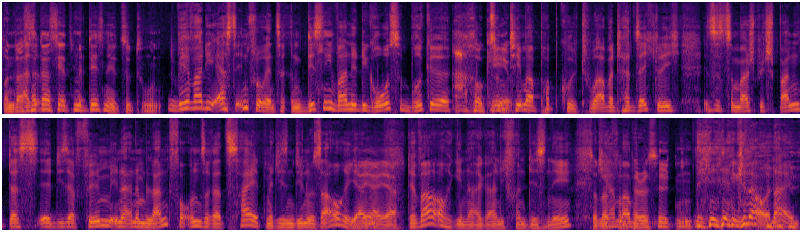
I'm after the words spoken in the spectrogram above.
Und was Also- hat das jetzt mit Disney zu tun? Wer war die erste Influencerin? Disney war nur die große Brücke Ach, okay. zum Thema Popkultur. Aber tatsächlich ist es zum Beispiel spannend, dass äh, dieser Film in einem Land vor unserer Zeit mit diesen Dinosauriern, Ja, ja, ja. der war original gar nicht von Disney. Sondern Die von aber- Paris Hilton. genau, nein.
